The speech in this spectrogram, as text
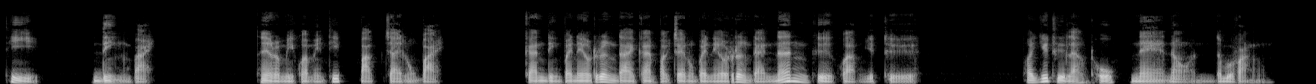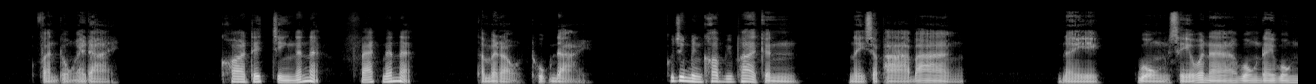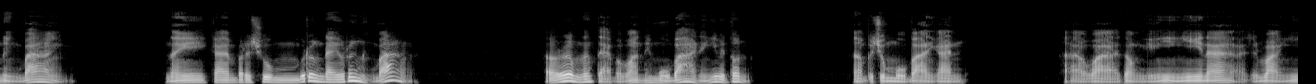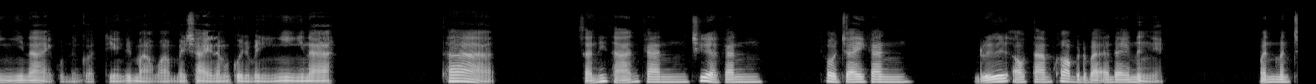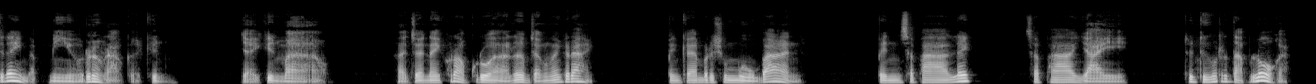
ที่ดิ่งไป ให้เรามีความเห็นที่ปักใจลงไป การดิ่งไปในเรื่องใดการปักใจลงไปในเรื่องใดนั่นคือความยึดถือ พอยึดถือแล้วทุกแน่นอนตำรัง ฟันธงให้ได้ ข้อเท็จจริงนั้นน่ะแฟกต์นั้นน่ะทำให้เราทุกได้ ก็จึงเป็นข้อพิพาทกันในสภาบ้าง ใน วงเสวนาวงใดวงหนึ่งบ้าง ในการประชุมเรื่องใดเรื่องหนึ่งบ้างเราเริ่มตั้งแต่แบบว่าในหมู่บ้านอย่างนี้เป็นต้นประชุมหมู่บ้านกันว่าต้องอย่างนี้อย่างนี้นะฉันว่าอย่างนี้อย่างนี้นะคนหนึ่งก็เทียงขึ้นมาว่าไม่ใช่นะมันควรจะเป็นอย่างนี้นะ ถ้าสันนิษฐานกันเชื่อกัน เข้าใจกัน หรือเอาตามข้อปฏิบัติอันใดหนึ่งเนี่ยมันมันจะได้แบบมีเรื่องราวเกิดขึ้น ใหญ่ขึ้นมาอาจจะในครอบครัวเริ่มจากตรงนั้นก็ได้ เป็นการประชุมหมู่บ้าน เป็นสภาเล็ก สภาใหญ่ จนถึงระดับโลกอะ่ะ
